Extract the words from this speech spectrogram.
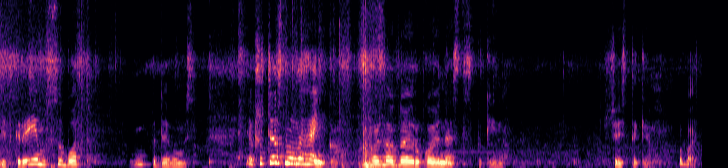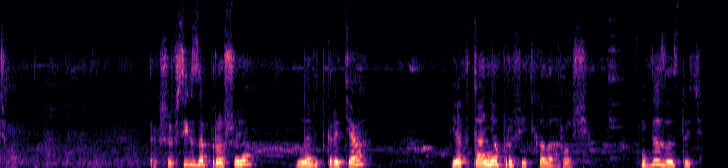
Відкриємо в суботу. І подивимось. Якщо чесно, легенько. Можна одною рукою нести спокійно. Щось таке. Побачимо. Так що всіх запрошую на відкриття, як Таня профітькала гроші. До зустрічі!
